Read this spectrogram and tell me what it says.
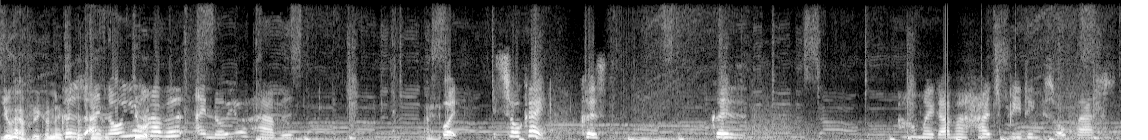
You have Recon Because I know you, have it. I know you have it. I- But it's okay. Cause, cause. Oh my god, my heart's beating so fast.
